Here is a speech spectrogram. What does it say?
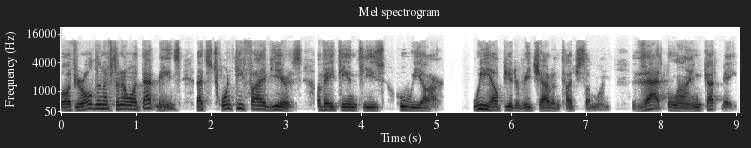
Well, if you're old enough to know what that means, that's 25 years of AT&T's who we are. We help you to reach out and touch someone. That line got me.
